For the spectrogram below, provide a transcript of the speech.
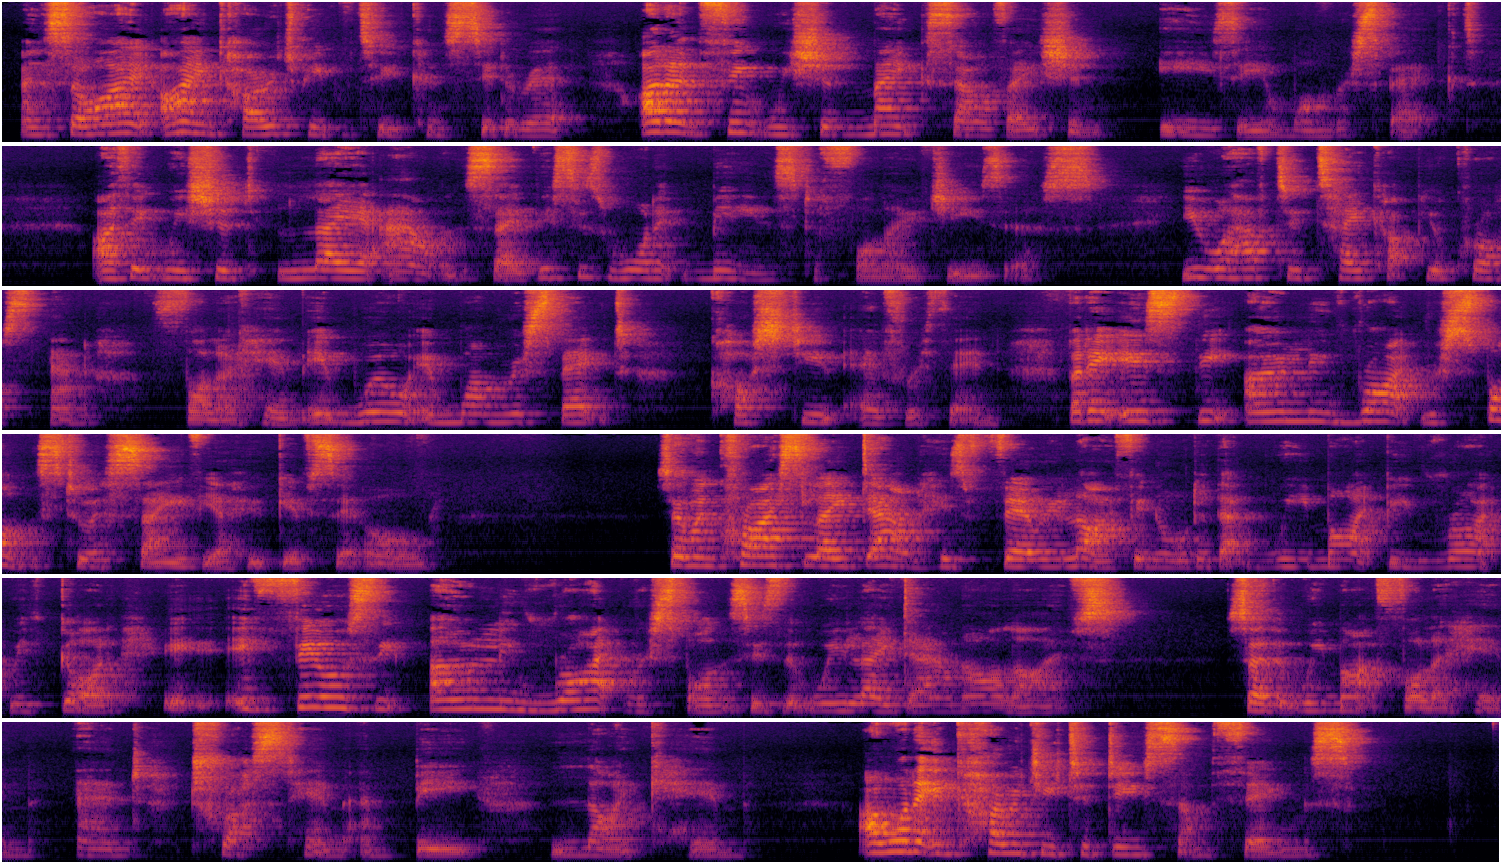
And so I, I encourage people to consider it. I don't think we should make salvation easy in one respect. I think we should lay it out and say, this is what it means to follow Jesus. You will have to take up your cross and follow him. It will, in one respect, cost you everything, but it is the only right response to a Saviour who gives it all. So when Christ laid down his very life in order that we might be right with God, it, it feels the only right response is that we lay down our lives so that we might follow him and trust him and be like him. I want to encourage you to do some things.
